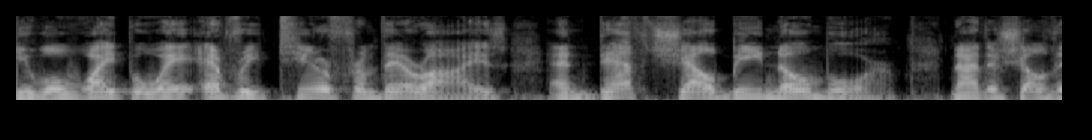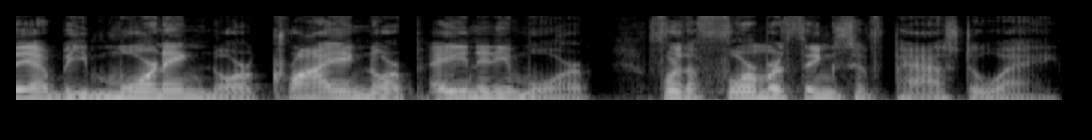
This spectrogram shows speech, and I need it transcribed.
He will wipe away every tear from their eyes, and death shall be no more. Neither shall there be mourning, nor crying, nor pain any more, for the former things have passed away.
